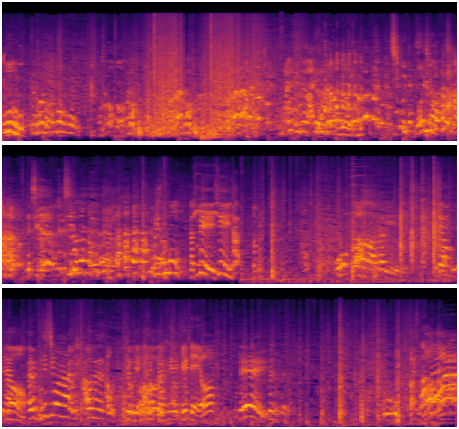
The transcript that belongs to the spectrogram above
오. 우리 성공. 자, 준비 시작. 오빠 가비. 형, 형. 아니 부딪히거나 여기 가면 아, 오케이 오케이 오케이 오케이 1대요. 오케이. 오, 나이스. 아!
